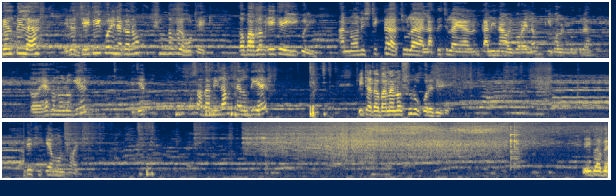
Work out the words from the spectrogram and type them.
তেল তেলা, এটা যেটাই করি না কেন, সুন্দর করে ওঠে। তো ভাবলাম এইটাই ই করি। আর নন স্টিকটা চুলায়, লাকড়ি চুলায় আর কালি না ওই বড়াইলাম কি বলেন বন্ধুরা? তো এখন হলো গিয়ে এই যে সাদা নিলাম তেল দিয়ে। পিঠাটা বানানো শুরু করে দিব। দেখি কেমন হয়। এইভাবে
